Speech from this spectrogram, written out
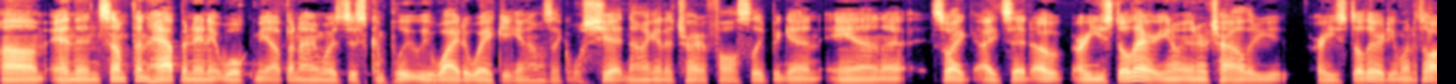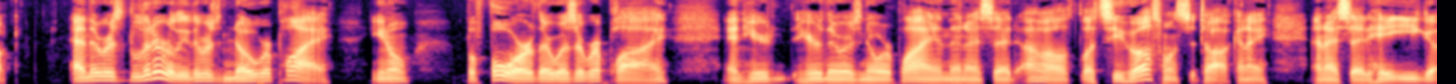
um, and then something happened and it woke me up and I was just completely wide awake again. I was like, well, shit, now I got to try to fall asleep again. And so I, I said, oh, are you still there? You know, inner child, are you, are you still there? Do you want to talk? and there was literally there was no reply you know before there was a reply and here here there was no reply and then i said oh well, let's see who else wants to talk and i and i said hey ego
